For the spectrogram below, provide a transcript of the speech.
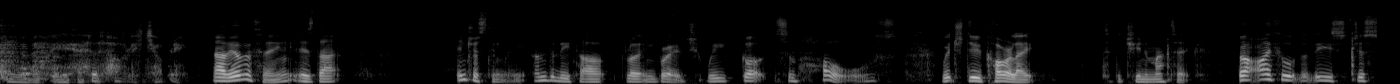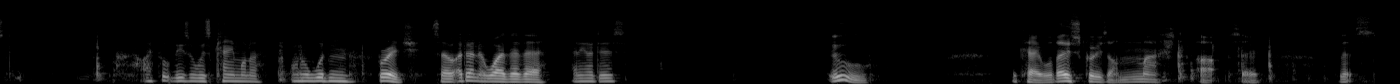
Oh, yeah, lovely jubbly. Now, the other thing is that, interestingly, underneath our floating bridge, we've got some holes which do correlate to the Tune-o-matic. But I thought that these just, I thought these always came on a, on a wooden bridge. So I don't know why they're there. Any ideas? Ooh. Okay, well those screws are mashed up. So let's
